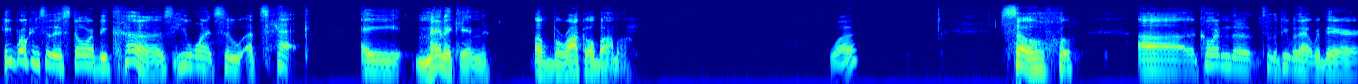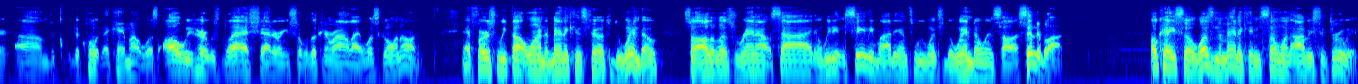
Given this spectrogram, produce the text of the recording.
he broke into this store because he wanted to attack a mannequin of Barack Obama. What? So, uh, according to, to the people that were there, um, the, the quote that came out was, "All we heard was glass shattering, so we're looking around like, what's going on?" At first, we thought one of the mannequins fell through the window, so all of us ran outside, and we didn't see anybody until we went to the window and saw a cinder block. Okay, so it wasn't a mannequin; someone obviously threw it.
